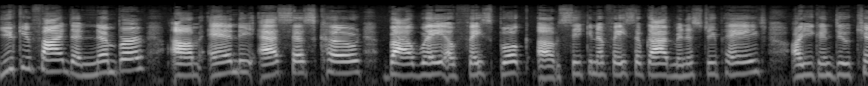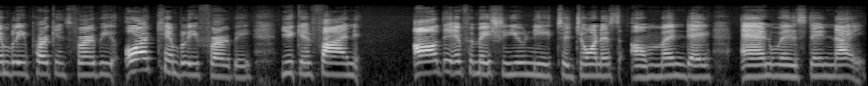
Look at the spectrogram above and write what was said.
You can find the number um, and the access code by way of Facebook, um, Seeking the Face of God ministry page, or you can do Kimberly Perkins Ferebee or Kimberly Ferebee. You can find all the information you need to join us on Monday and Wednesday night.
